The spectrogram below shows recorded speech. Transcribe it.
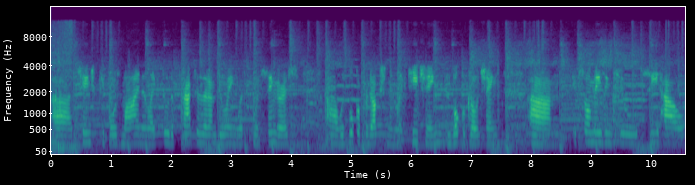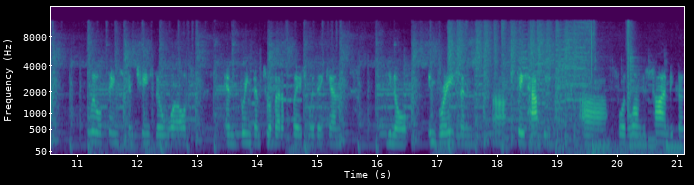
Uh, change people's mind and like through the practice that I'm doing with with singers, uh, with vocal production and like teaching and vocal coaching. Um, it's so amazing to see how little things can change their world and bring them to a better place where they can, you know, embrace and uh, stay happy uh, for the longest time because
